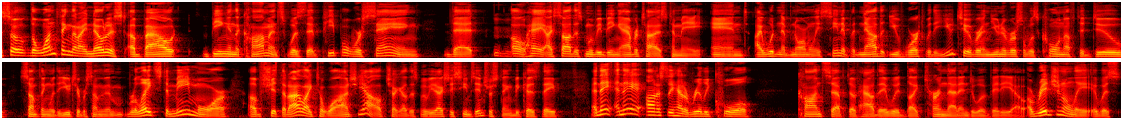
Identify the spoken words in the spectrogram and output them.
so the one thing that I noticed about being in the comments was that people were saying that Mhm. oh hey I saw this movie being advertised to me and I wouldn't have normally seen it but now that you've worked with a YouTuber and Universal was cool enough to do something with a YouTuber something that relates to me more of shit that I like to watch yeah I'll check out this movie it actually seems interesting because they and they and they honestly had a really cool concept of how they would like turn that into a video originally it was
